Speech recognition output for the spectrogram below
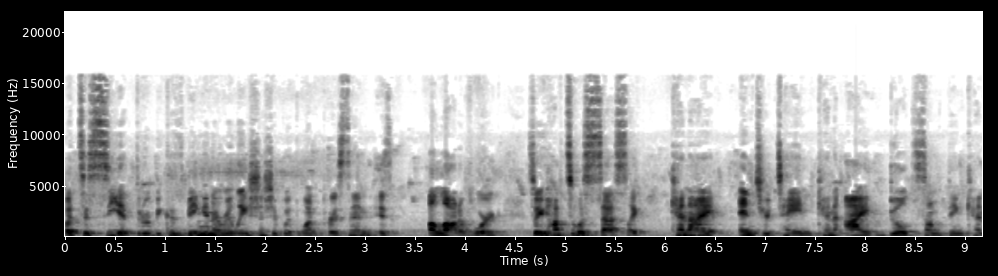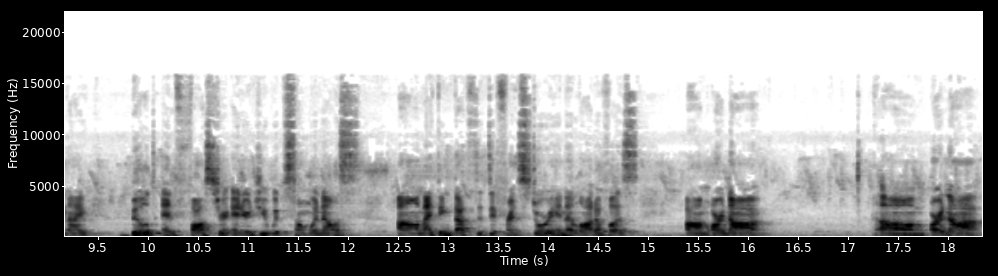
but to see it through, because being in a relationship with one person is a lot of work. So you have to assess like, can I entertain? Can I build something? Can I build and foster energy with someone else? Um, I think that's a different story, and a lot of us um, are not um, are not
